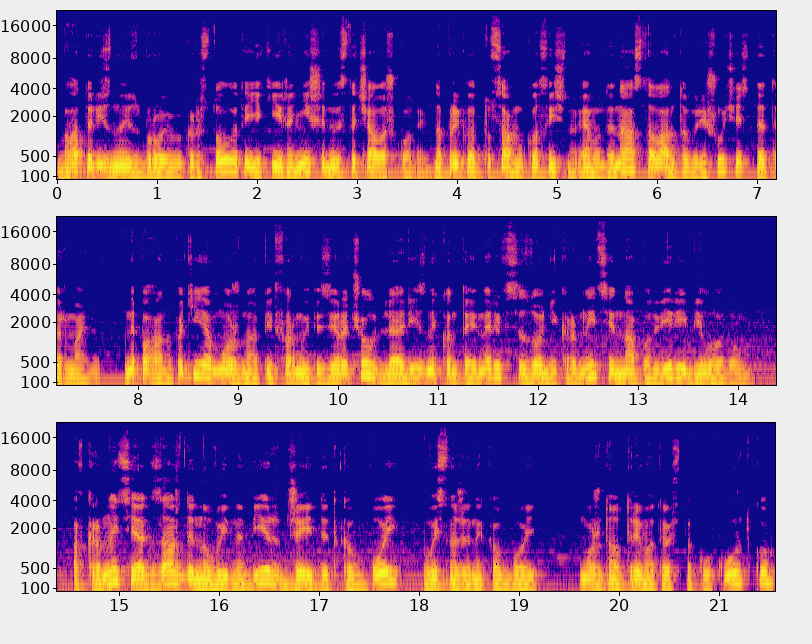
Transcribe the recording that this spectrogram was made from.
багато різної зброї використовувати, якій раніше не вистачало шкоди. Наприклад, ту саму класичну М1 з талантом рішучість детермайнер. Непогана подія, можна підфармити зірочок для різних контейнерів в сезонній крамниці на подвір'ї Білого Дому. А в крамниці, як завжди, новий набір Jaded Cowboy, виснажений ковбой. Можна отримати ось таку куртку.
